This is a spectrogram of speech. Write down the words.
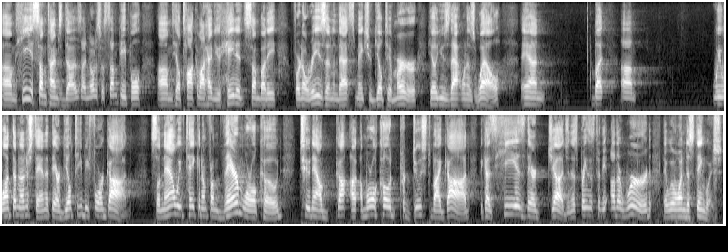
Um, he sometimes does. I've noticed with some people, um, he'll talk about have you hated somebody for no reason, and that makes you guilty of murder. He'll use that one as well. And but um, we want them to understand that they are guilty before God. So now we've taken them from their moral code to now a moral code produced by God because He is their judge. And this brings us to the other word that we want to distinguish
